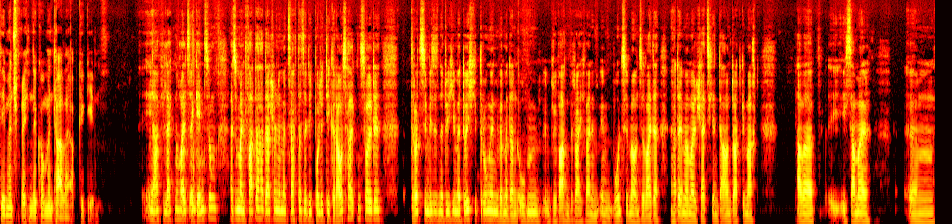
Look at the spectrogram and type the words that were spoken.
dementsprechende Kommentare abgegeben. Ja, vielleicht noch als Ergänzung. Also mein Vater hat da schon immer gesagt, dass er die Politik raushalten sollte. Trotzdem ist es natürlich immer durchgedrungen, wenn man dann oben im privaten Bereich war, im, im Wohnzimmer und so weiter, dann hat er immer mal Scherzchen da und dort gemacht. Aber ich sag mal, ähm,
